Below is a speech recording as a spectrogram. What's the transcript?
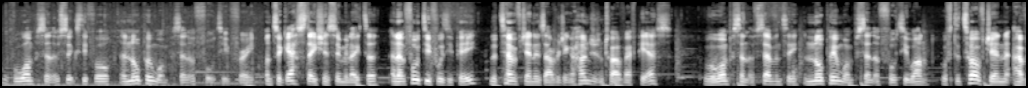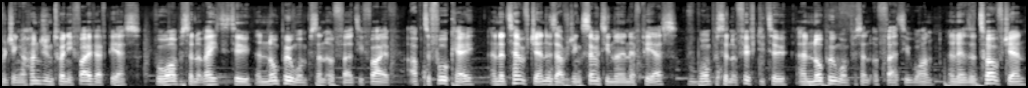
with a 1% of 64 and 0.1% of 43. Onto Gas Station Simulator, and at 1440p, the 10th gen is averaging 112 FPS with a 1% of 70 and 0.1% of 41, with the 12th gen averaging 125 FPS for 1% of 82 and 0.1% of 35, up to 4K, and the 10th gen is averaging 79 FPS with 1% of 52 and 0.1% of 31, and then the 12th gen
